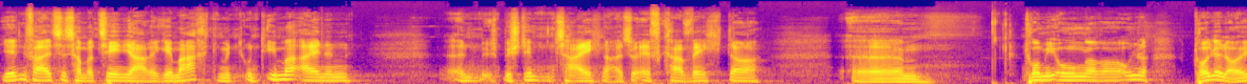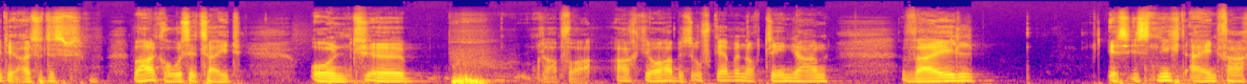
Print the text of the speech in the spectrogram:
Jedenfalls, das haben wir zehn Jahre gemacht mit, und immer einen einen bestimmten Zeichner, also FK Wächter, ähm, Tommy Ungerer und tolle Leute. Also das war eine große Zeit. Und äh, ich glaube, vor acht Jahren habe ich es aufgegeben, nach zehn Jahren, weil es ist nicht einfach,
